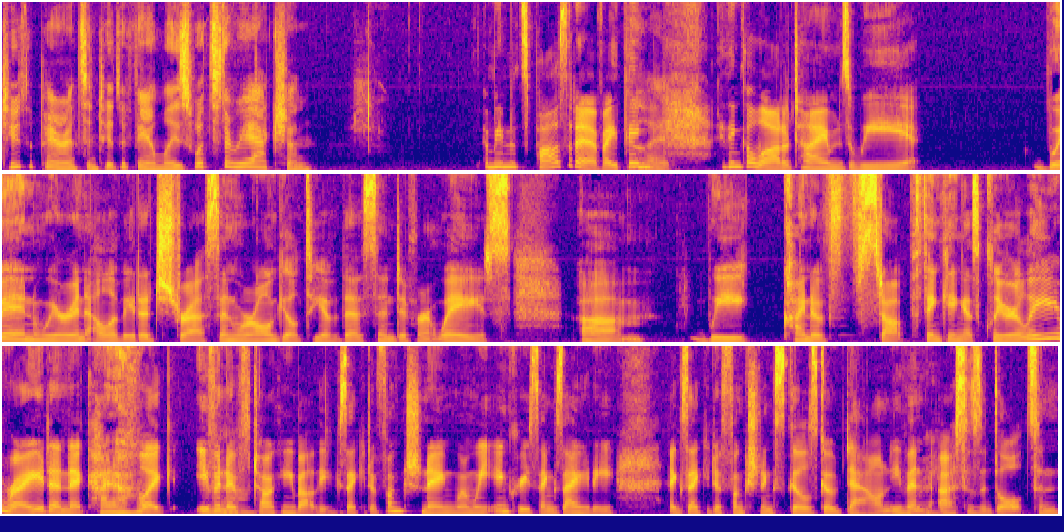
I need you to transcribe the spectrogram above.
to the parents and to the families, what's the reaction? i mean it's positive i think Good. i think a lot of times we when we're in elevated stress and we're all guilty of this in different ways um, we kind of stop thinking as clearly right and it kind of like even Yeah. if talking about the executive functioning when we increase anxiety executive functioning skills go down even Right. us as adults and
